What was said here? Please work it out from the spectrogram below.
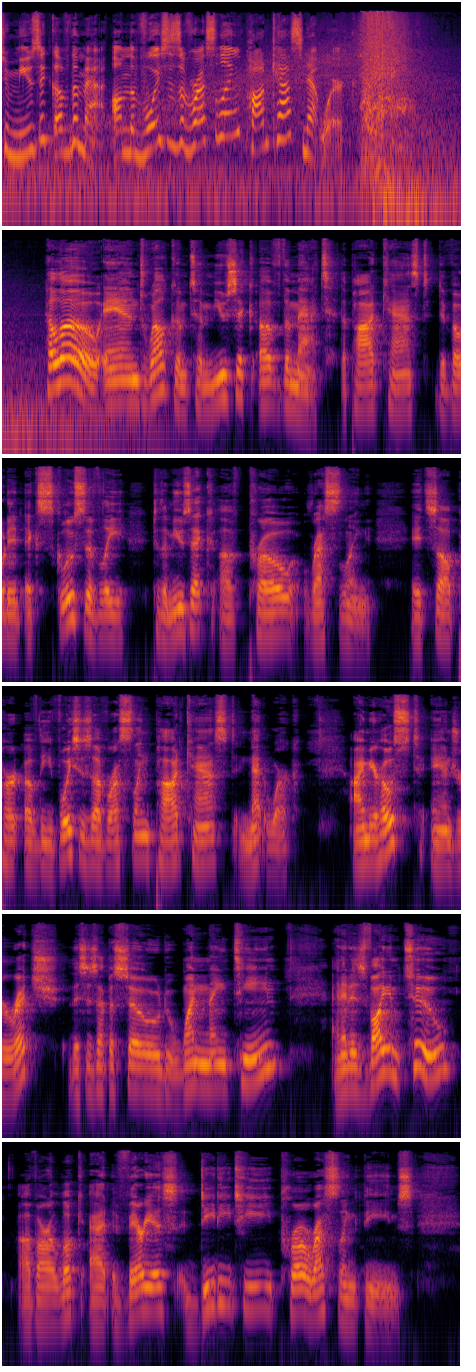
To Music of the Mat on the Voices of Wrestling Podcast Network. Hello, and welcome to Music of the Mat, the podcast devoted exclusively to the music of pro wrestling. It's a part of the Voices of Wrestling Podcast Network. I'm your host, Andrew Rich. This is episode 119, and it is volume 2 of our look at various DDT pro wrestling themes.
